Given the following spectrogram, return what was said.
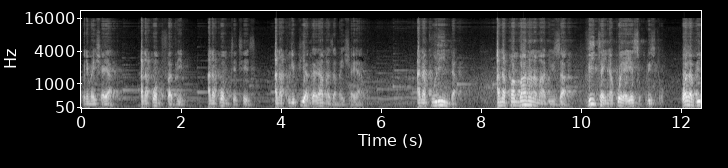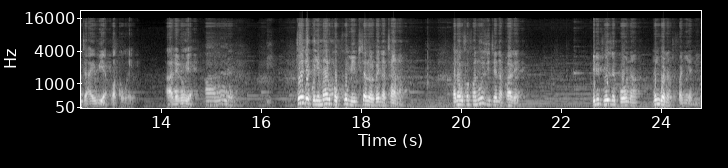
kwenye maisha yako, anakuwa mfadhili, anakuwa mtetezi, anakulipia gharama za maisha yako, anakulinda, anapambana na maadui zako. Vita inakuwa ya Yesu Kristo, wala vita haiwi ya kwako wewe. Haleluya! Amen. Twende kwenye Marko kumi mstari wa 45. Pana ufafanuzi tena pale, ili tuweze kuona Mungu anatufanyia nini.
